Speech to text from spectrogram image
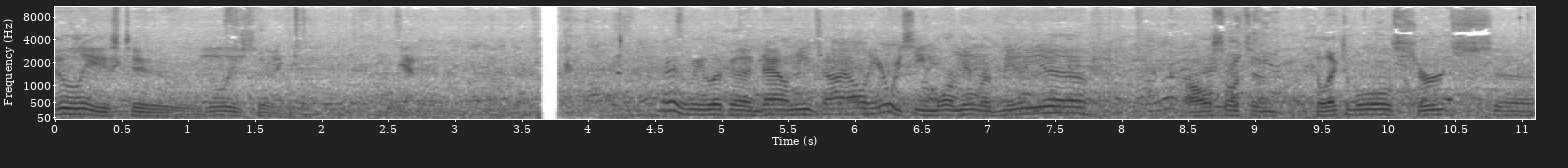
Ghoulies 2. Ghoulies 2. As we look at down each aisle here, we see more memorabilia, all sorts of collectibles, shirts, uh,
